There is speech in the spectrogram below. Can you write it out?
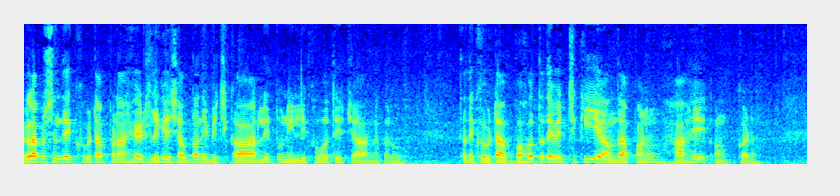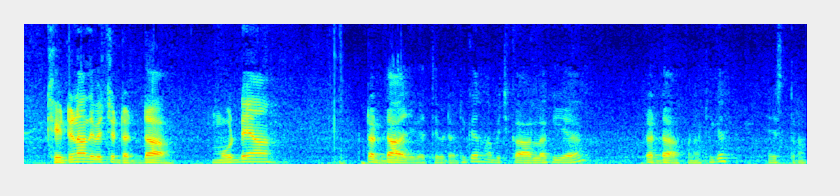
ਅਗਲਾ ਪ੍ਰਸ਼ਨ ਦੇਖੋ ਬੇਟਾ, ਆਪਣਾ ਹੇਠ ਲਿਖੇ ਸ਼ਬਦਾਂ ਦੀ ਵਿਚਕਾਰਲੀ ਧੁਨੀ ਲਿਖੋ ਅਤੇ ਉਚਾਰਨ ਕਰੋ। ਤਾਂ ਦੇਖੋ ਬੇਟਾ, ਬਹੁਤ ਦੇ ਵਿੱਚ ਕੀ ਆਉਂਦਾ ਆਪਾਂ ਨੂੰ? ਹਾਹੇ ਔਂਕੜ। ਖੇਡਣਾ ਦੇ ਵਿੱਚ ਡੱਡਾ। ਮੋਢਿਆਂ ਢੱਡਾ ਆ ਜਾਏਗਾ ਇੱਥੇ ਬੇਟਾ, ਠੀਕ ਹੈ ਆ ਵਿਚਕਾਰਲਾ ਕੀ ਹੈ? ਢੱਡਾ ਆਪਣਾ, ਠੀਕ ਹੈ ਇਸ ਤਰ੍ਹਾਂ।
